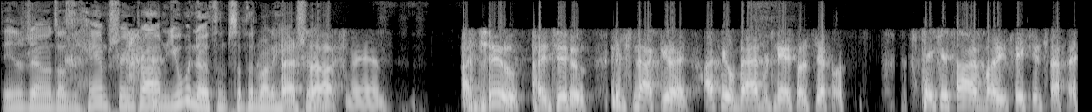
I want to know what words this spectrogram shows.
Daniel Jones has a hamstring problem. You would know th- something about a That hamstring. sucks, man. I do. I do. It's not good. I feel bad for Daniel Jones. Take your time, buddy. Take your time.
